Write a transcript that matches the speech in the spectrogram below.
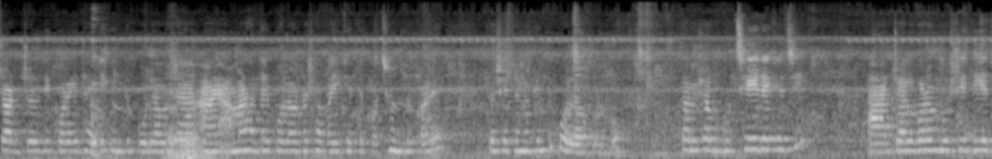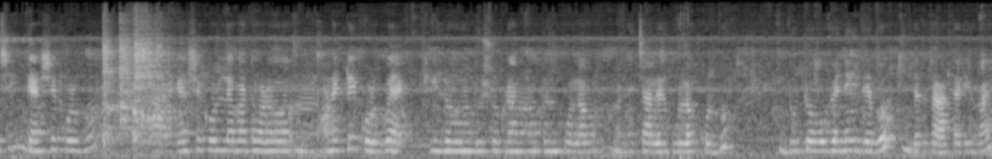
চটজলদি করেই থাকি, কিন্তু পোলাওটা আর আমার হাতের পোলাওটা সবাই খেতে পছন্দ করে, তো সেজন্য কিন্তু পোলাও করব। তো আমি সব গুছিয়েই রেখেছি। আর জল গরম বসিয়ে দিয়েছি, গ্যাসে করব। আর গ্যাসে করলে আবার ধরো অনেকটাই করব, এক কিলো দুশো গ্রাম মতন পোলাও মানে চালের পোলাও করব। দুটো ওভেনেই দেবো, যাতে তাড়াতাড়ি হয়।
